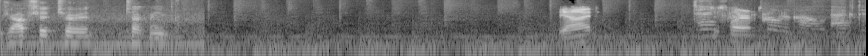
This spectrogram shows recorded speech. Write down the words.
Dropship turret took me. Behind. Tank Just strike learned. protocol active.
